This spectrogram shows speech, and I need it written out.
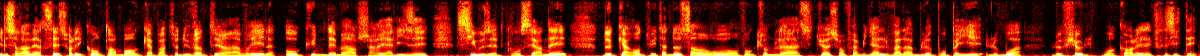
Il sera versé sur les comptes en banque à partir du 21 avril. Aucune démarche à réaliser si vous êtes concerné. De 48 à 200 euros en fonction de la situation familiale valable pour payer le bois, le fioul ou encore l'électricité.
